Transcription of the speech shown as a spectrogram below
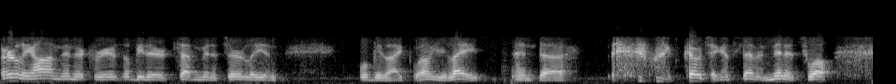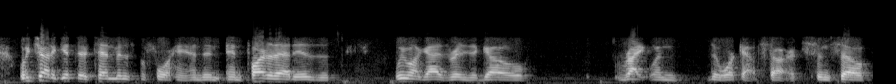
early on in their careers. They'll be there seven minutes early, and we'll be like, "Well, you're late." And uh, like, coach, I got seven minutes. Well, we try to get there ten minutes beforehand, and and part of that is, is we want guys ready to go right when the workout starts. And so,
